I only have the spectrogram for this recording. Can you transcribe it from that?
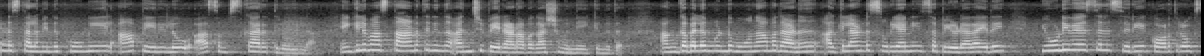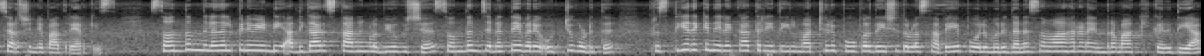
എന്ന സ്ഥലം ഇന്ന് ഭൂമിയിൽ ആ പേരിലോ ആ സംസ്കാരത്തിലോ ഇല്ല. എങ്കിലും ആ സ്ഥാനത്ത് നിന്ന് അഞ്ചു പേരാണ് അവകാശം ഉന്നയിക്കുന്നത്. അംഗബലം കൊണ്ട് മൂന്നാമതാണ് അഖിലാണ്ട് സുറിയാനി സഭയുടെ അതായത് യൂണിവേഴ്സൽ സിറിയ ഓർത്തഡോക്സ് ചർച്ചിന്റെ പാത്രിയാർക്കീസ്. സ്വന്തം നിലനിൽപ്പിന് വേണ്ടി അധികാരസ്ഥാനങ്ങൾ ഉപയോഗിച്ച് സ്വന്തം ജനത്തെ വരെ ഒറ്റുകൊടുത്ത് ക്രിസ്തീയതയ്ക്ക് നിരക്കാത്ത രീതിയിൽ മറ്റൊരു ഭൂപ്രദേശത്തുള്ള സഭയെപ്പോലും പോലും ഒരു ധനസമാഹരണ യന്ത്രമാക്കി കരുതിയ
